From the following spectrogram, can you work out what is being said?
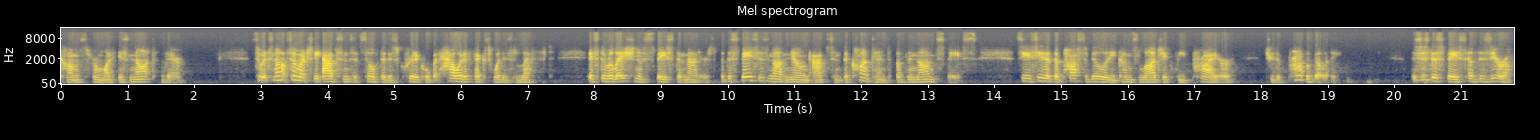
comes from what is not there. So it's not so much the absence itself that is critical, but how it affects what is left. It's the relation of space that matters, but the space is not known absent the content of the non space. So you see that the possibility comes logically prior to the probability. This is the space of the zero,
